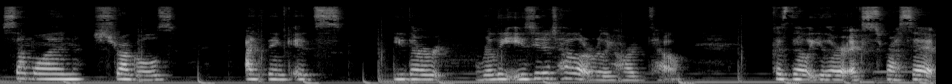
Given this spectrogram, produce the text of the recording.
someone struggles, I think it's either really easy to tell or really hard to tell. Cuz they'll either express it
